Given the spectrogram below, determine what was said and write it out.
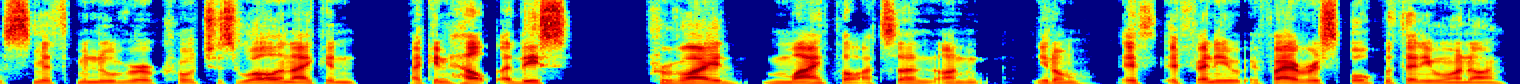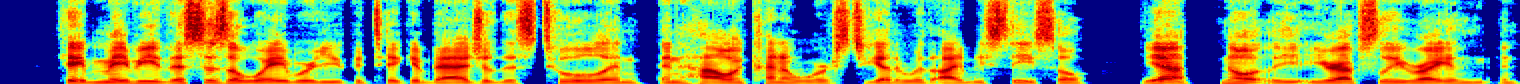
Smith maneuver approach as well and I can I can help at least provide my thoughts on on you know if if any if I ever spoke with anyone on okay maybe this is a way where you could take advantage of this tool and and how it kind of works together with IBC. So yeah, no, you're absolutely right. And, and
